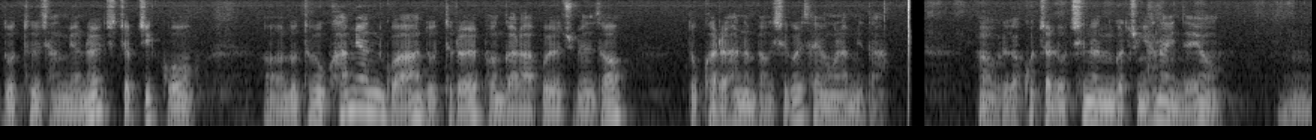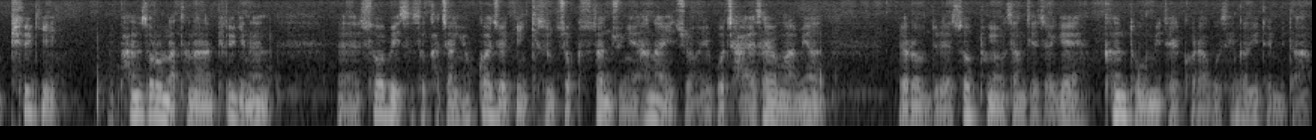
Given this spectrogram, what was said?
노트 장면을 직접 찍고 어, 노트북 화면과 노트를 번갈아 보여주면서 녹화를 하는 방식을 사용을 합니다. 어, 우리가 곧잘 놓치는 것 중에 하나인데요. 음, 필기, 판소로 나타나는 필기는 에, 수업에 있어서 가장 효과적인 기술적 수단 중에 하나이죠. 이거 잘 사용하면 여러분들의 수업 동영상 제작에 큰 도움이 될 거라고 생각이 됩니다.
